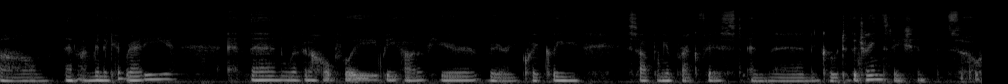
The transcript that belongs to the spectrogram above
Um, and I'm gonna get ready and then we're gonna hopefully be out of here very quickly, stop and get breakfast and then go to the train station. So.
